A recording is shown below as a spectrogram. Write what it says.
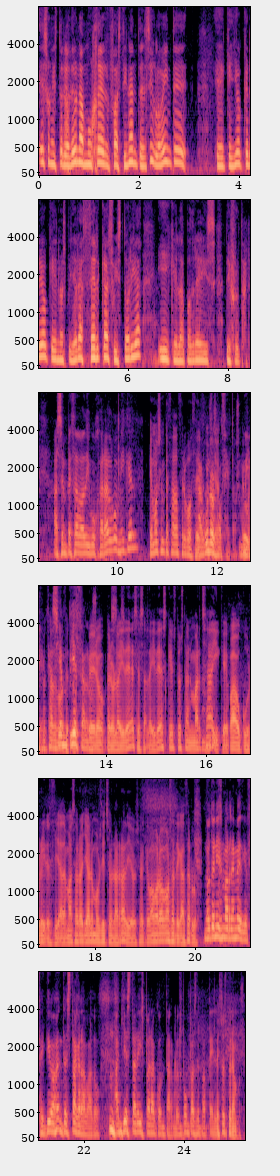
es una historia ah. de una mujer fascinante del siglo XX eh, que yo creo que nos pillará cerca su historia y que la podréis disfrutar. ¿Has empezado a dibujar algo, Miquel? Hemos empezado a hacer bocetos. Algunos ya. bocetos, muy Hemos bien. Así bocetos, empiezan pero, pero la idea es esa, la idea es que esto está en marcha uh -huh. y que va a ocurrir. Es decir, además ahora ya lo hemos dicho en la radio, o sea que vamos, ahora vamos a tener que hacerlo. No tenéis más remedio, efectivamente está grabado. Aquí estaréis para contarlo, en Pompas de Papel. Eso esperamos.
